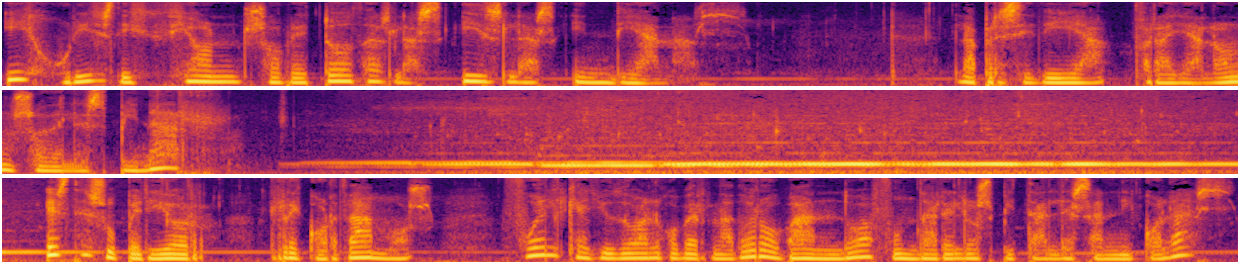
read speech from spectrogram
y jurisdicción sobre todas las islas indianas. La presidía Fray Alonso del Espinar. Este superior, recordamos, fue el que ayudó al gobernador Obando a fundar el Hospital de San Nicolás,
